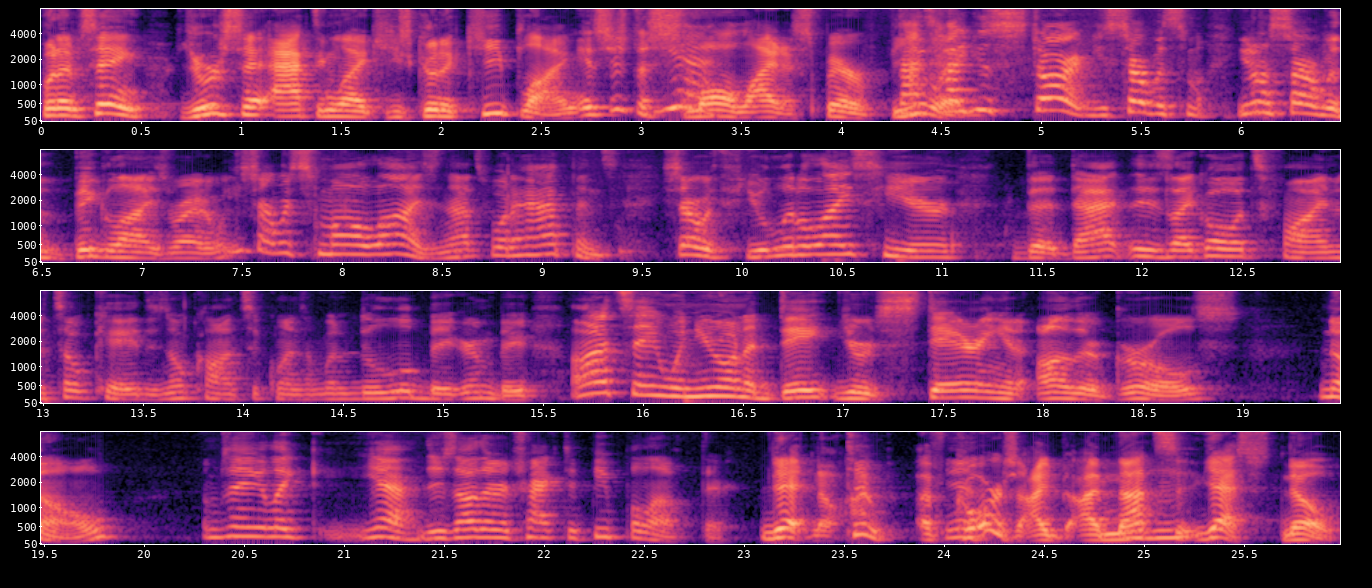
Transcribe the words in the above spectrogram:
But I'm saying you're say, acting like he's gonna keep lying. It's just a Yeah. small lie to spare feelings. That's how you start. You start with small. You don't start with big lies right away. You start with small lies, and that's what happens. You start with few little lies here. That that is like, oh, it's fine, it's okay. There's no consequence. I'm gonna do a little bigger and bigger. I'm not saying when you're on a date you're staring at other girls. No, I'm saying like, yeah, there's other attractive people out there. Yeah, no, Too. I- of Yeah. Mm-hmm. course. I, I'm not. sa- yes, no.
